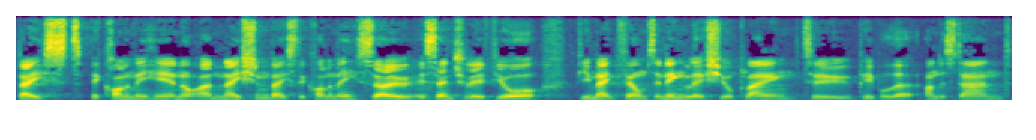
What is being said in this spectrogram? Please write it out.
based economy here, not a nation based economy. So essentially, if, you're, if you make films in English, you're playing to people that understand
